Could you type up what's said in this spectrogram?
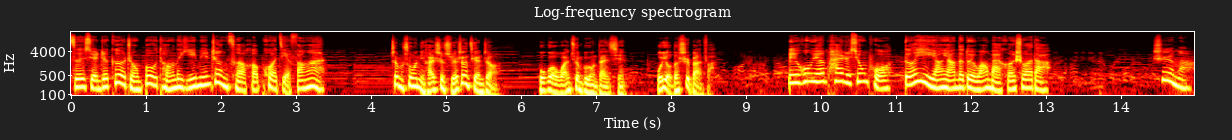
咨询着各种不同的移民政策和破解方案。这么说，你还是学生签证？不过完全不用担心，我有的是办法。李宏源拍着胸脯，得意洋洋的对王百合说道：“是吗？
